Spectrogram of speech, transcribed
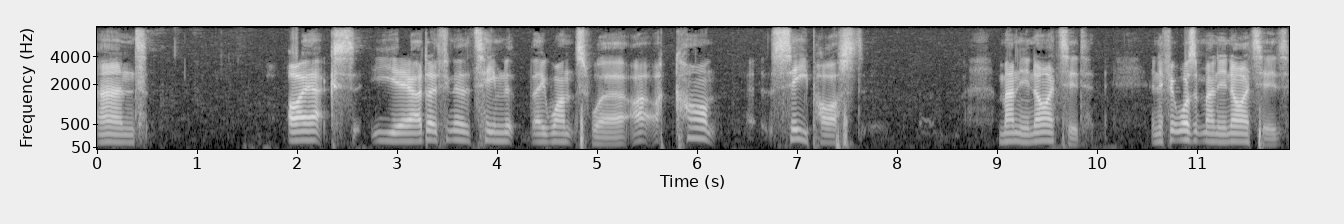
and Ajax. Yeah, I don't think they're the team that they once were. I, I can't see past Man United, and if it wasn't Man United,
